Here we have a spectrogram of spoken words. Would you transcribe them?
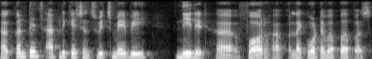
uh, contains applications which may be needed uh, for uh, like whatever purpose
